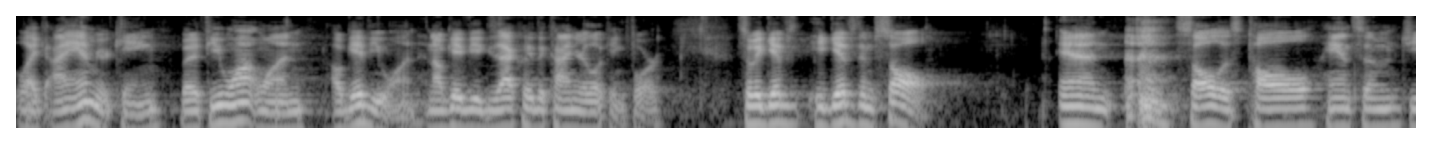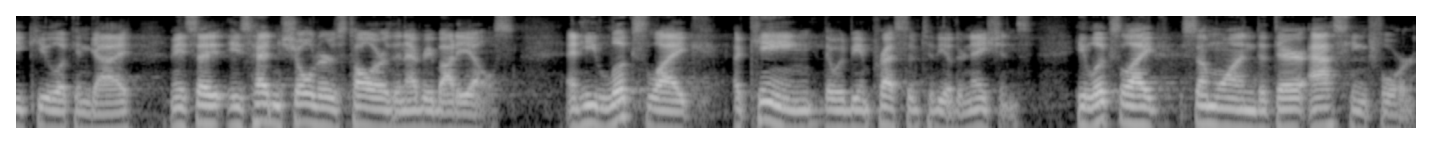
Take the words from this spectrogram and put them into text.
like, I am your king, but if you want one, I'll give you one, and I'll give you exactly the kind you're looking for. So he gives he gives them Saul. And Saul is tall, handsome, GQ looking guy. Mean, he he's head and shoulders taller than everybody else. And he looks like a king that would be impressive to the other nations. He looks like someone that they're asking for.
